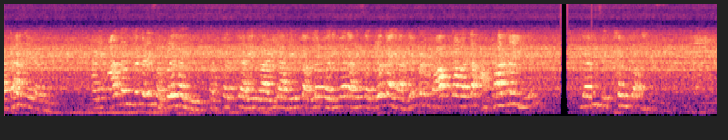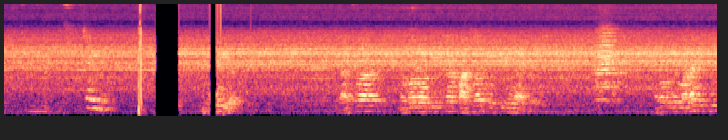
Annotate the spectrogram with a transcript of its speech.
आधार देणारे. आणि आज आमच्याकडे सगळं काही आहे. संपत्ती आहे गाडी आहे चांगला परिवार आहे सगळं काही आहे पण बाप नावाचा आधार नाही आहे याची आहे. जय हिंद राष्ट्रवाद नवरात्रीचा पाचवा दिला आहे खरं म्हणजे मला देखील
